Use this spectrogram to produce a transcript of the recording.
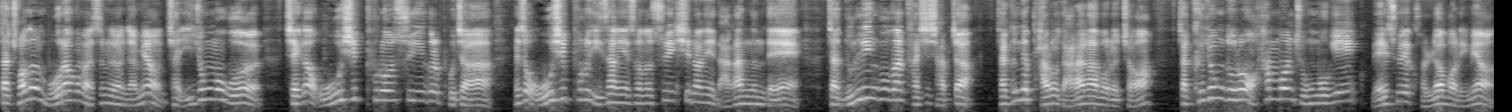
자, 저는 뭐라고 말씀드렸냐면, 자, 이 종목을 제가 50% 수익을 보자. 그래서 50% 이상에서는 수익 실현이 나갔는데, 자, 눌린 구간 다시 잡자. 자, 근데 바로 날아가 버렸죠. 자, 그 정도로 한 번 종목이 매수에 걸려버리면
